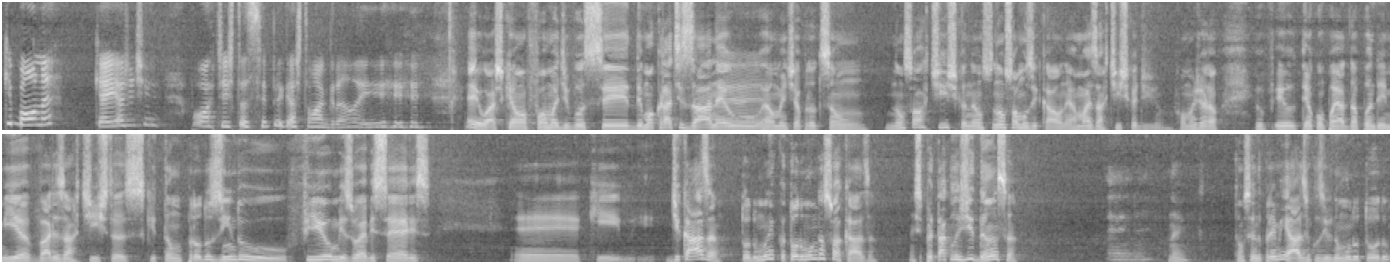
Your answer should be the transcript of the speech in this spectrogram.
Que bom, né? Que aí a gente, pô, o artista sempre gasta uma grana aí. É, eu acho que é uma forma de você democratizar, né, É. o, realmente a produção, não só artística, não, não só musical, né, mas artística de forma geral. Eu, eu tenho acompanhado na pandemia vários artistas que estão produzindo filmes, webséries, é, que de casa, todo mundo, todo mundo na sua casa, espetáculos de dança, É, né? né, estão sendo premiados, inclusive no mundo todo,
